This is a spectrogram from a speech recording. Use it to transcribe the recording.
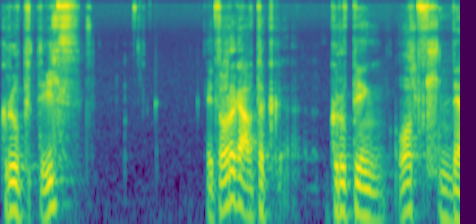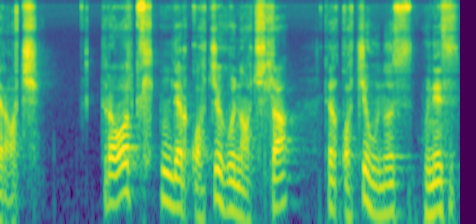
группт илс. Э зураг авдаг группийн уулзалтан дээр оч. Тэр уулзалтан дээр 30 хүн очлоо. Тэр 30 хүнөөс хүнээс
